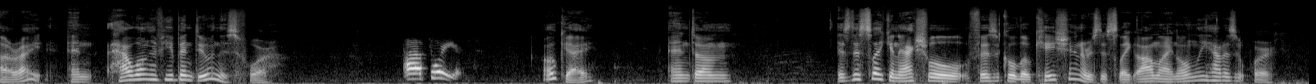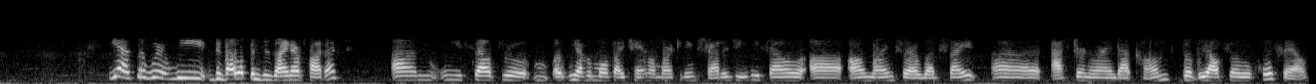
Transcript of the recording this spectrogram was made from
All right. And how long have you been doing this for? Uh, four years. Okay. And um, is this like an actual physical location, or is this like online only? How does it work? Yeah, so we develop and design our product. Um, we sell through. We have a multi-channel marketing strategy. We sell uh, online through our website, uh, but we also wholesale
